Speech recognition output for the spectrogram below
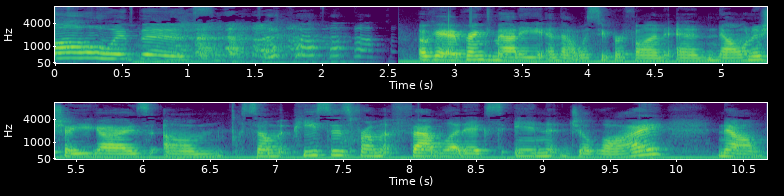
ball with this. okay, I pranked Madi and that was super fun. And now I want to show you guys um, some pieces from Fabletics in July. Now,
